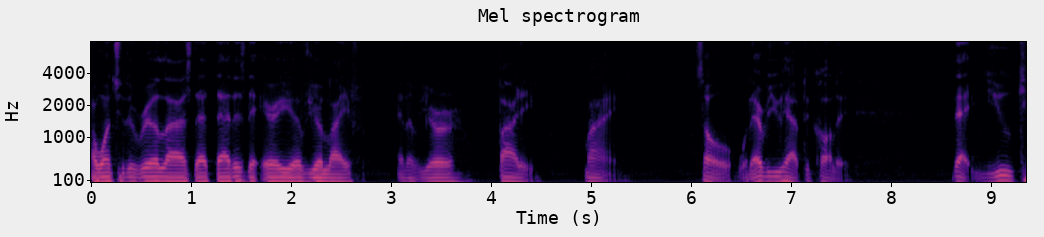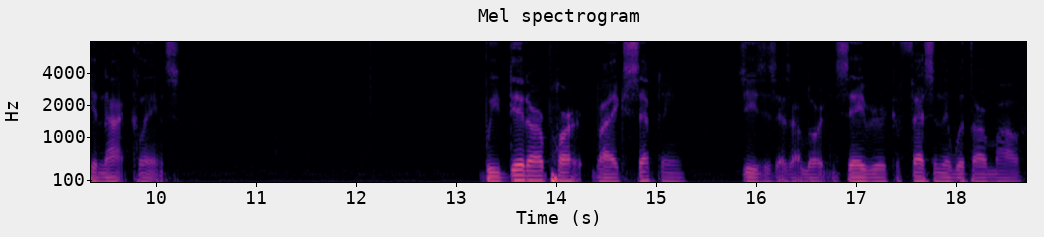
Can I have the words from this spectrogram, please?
I want you to realize that that is the area of your life and of your body, mind, soul, whatever you have to call it, that you cannot cleanse. We did our part by accepting Jesus as our Lord and Savior, confessing it with our mouth,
